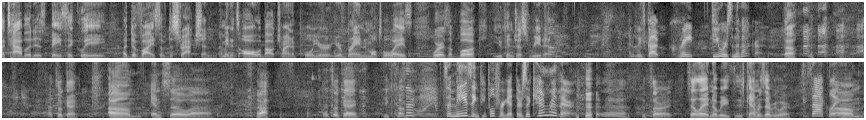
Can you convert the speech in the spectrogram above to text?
a tablet is basically a device of distraction. I mean, it's all about trying to pull your, your brain in multiple ways, whereas a book, you can just read it. Um, and we've got great viewers in the background. Oh. That's okay. Um, and so, uh, that's okay. You can come it's, a, it's amazing. People forget there's a camera there. yeah, it's all right. It's LA. Nobody. There's cameras everywhere. Exactly. Um,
